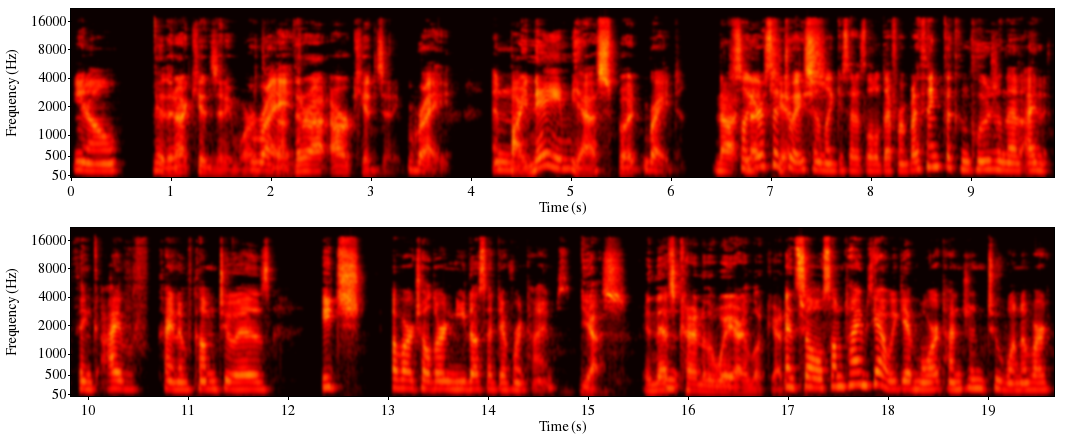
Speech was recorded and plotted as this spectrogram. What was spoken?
you know, Yeah, they're not kids anymore. They're Right. not, they're not our kids anymore. right. And By name, yes, but right. not. so not your situation, kids. like you said, is a little different. But I think the conclusion that I think I've kind of come to is each of our children need us at different times. yes, and that's and- kind of the way I look at it. And too. so sometimes, yeah, we give more attention to one of our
